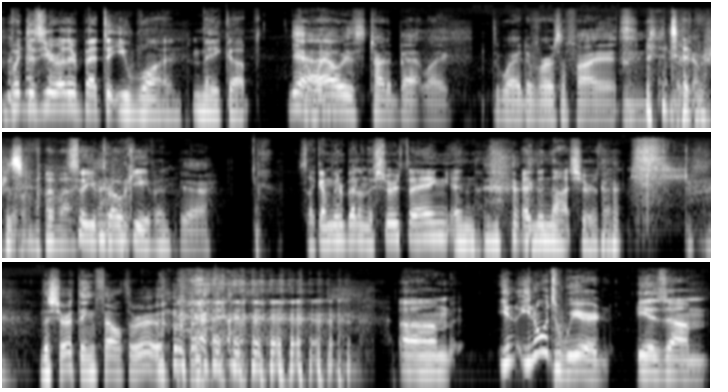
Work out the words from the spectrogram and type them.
But does your other bet that you won make up? Yeah, what- I always try to bet like to where I diversify it and make up for it. Diversify my- So you broke even. Yeah, It's like I'm going to bet on the sure thing and and the not sure thing. the sure thing fell through. Um, you know, you know what's weird is um,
